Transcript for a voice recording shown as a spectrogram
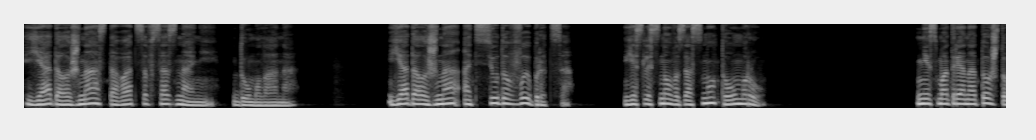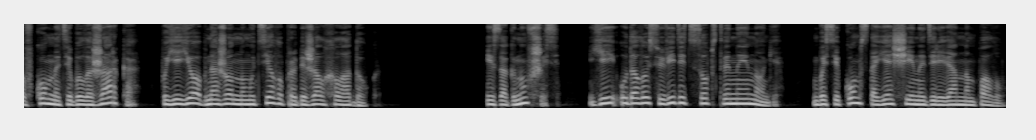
«Я должна оставаться в сознании», — думала она. «Я должна отсюда выбраться. Если снова засну, то умру». Несмотря на то, что в комнате было жарко, по ее обнаженному телу пробежал холодок. Изогнувшись, ей удалось увидеть собственные ноги, босиком стоящие на деревянном полу.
